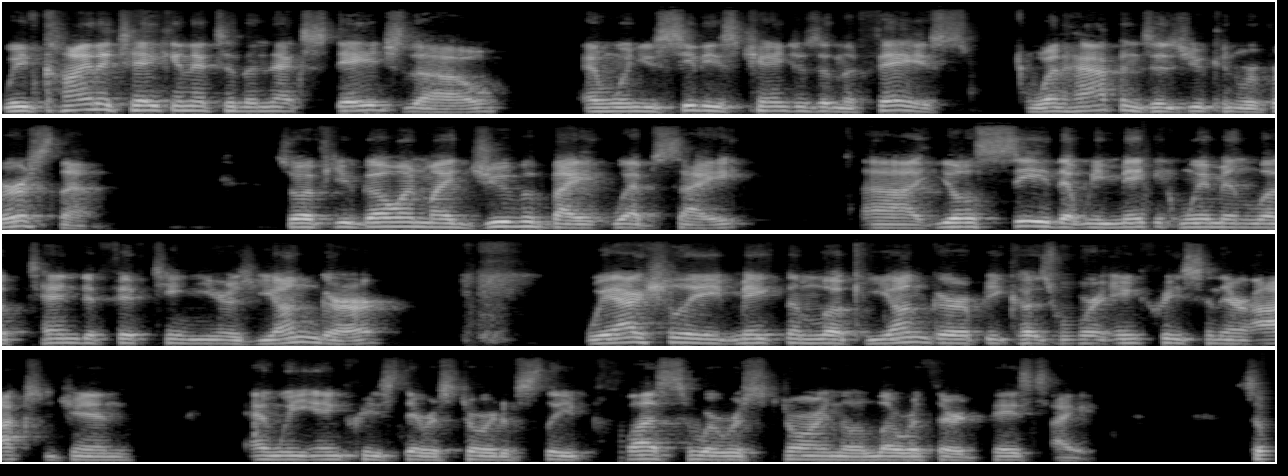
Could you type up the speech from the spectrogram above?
We've kind of taken it to the next stage though. And when you see these changes in the face, what happens is you can reverse them. So if you go on my Juvabite website, uh, you'll see that we make women look 10 to 15 years younger. We actually make them look younger because we're increasing their oxygen and we increase their restorative sleep. Plus, we're restoring the lower third face height. So,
